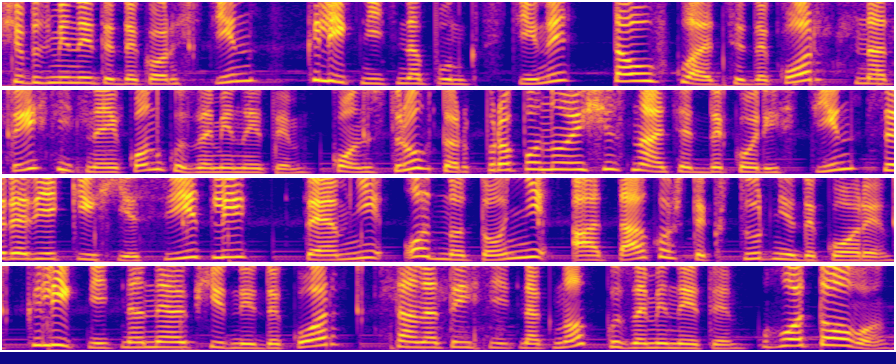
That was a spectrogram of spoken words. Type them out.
Щоб змінити декор стін, клікніть на пункт стіни та у вкладці Декор натисніть на іконку Замінити. Конструктор пропонує 16 декорів стін, серед яких є світлі, темні, однотонні, а також текстурні декори. Клікніть на необхідний декор та натисніть на кнопку Замінити. Готово!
